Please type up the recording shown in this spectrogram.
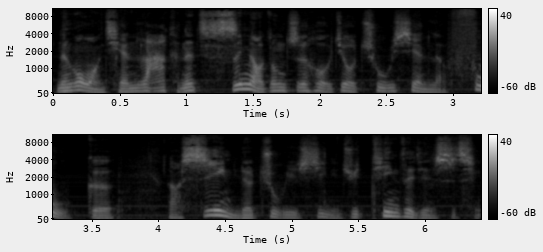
能够往前拉，可能十秒钟之后就出现了副歌，然后吸引你的注意，吸引你去听这件事情。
